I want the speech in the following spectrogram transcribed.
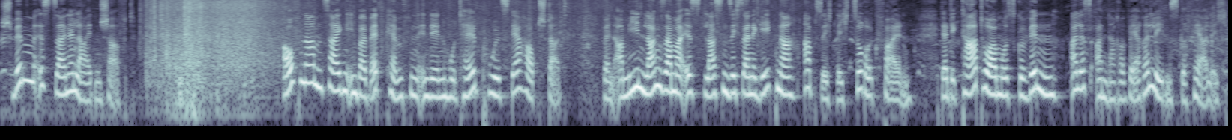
Schwimmen ist seine Leidenschaft. Aufnahmen zeigen ihn bei Wettkämpfen in den Hotelpools der Hauptstadt. Wenn Amin langsamer ist, lassen sich seine Gegner absichtlich zurückfallen. Der Diktator muss gewinnen, alles andere wäre lebensgefährlich.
